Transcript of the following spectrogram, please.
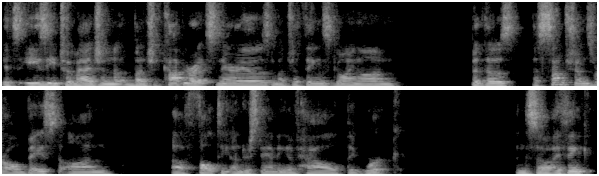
it's easy to imagine a bunch of copyright scenarios, a bunch of things going on but those assumptions are all based on a faulty understanding of how they work. And so I think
